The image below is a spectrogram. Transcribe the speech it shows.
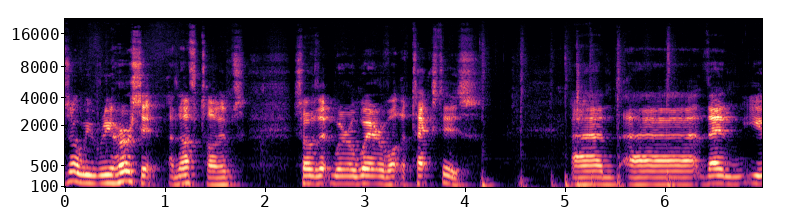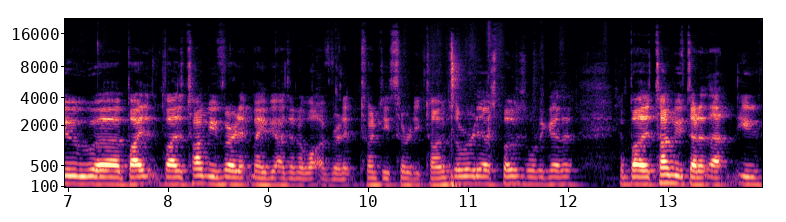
So we rehearse it enough times so that we're aware of what the text is. And uh, then you, uh, by by the time you've read it, maybe I don't know what I've read it 20, 30 times already, I suppose altogether. And by the time you've done it, that you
